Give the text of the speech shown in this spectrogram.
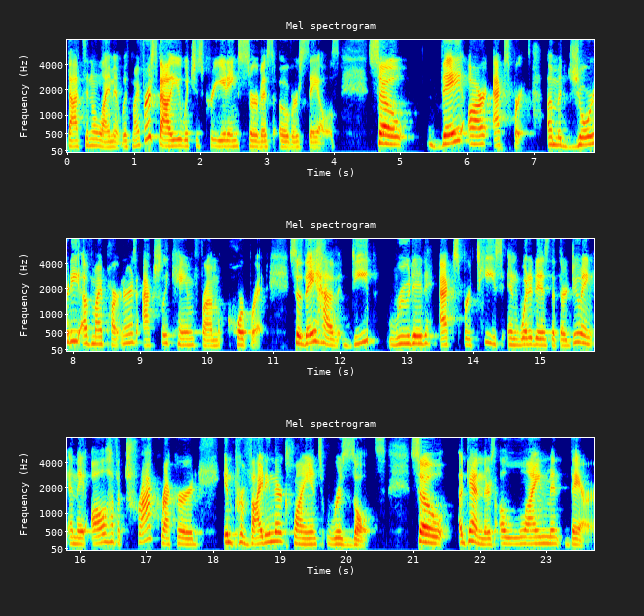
that's in alignment with my first value, which is creating service over sales. So, they are experts. A majority of my partners actually came from corporate. So they have deep rooted expertise in what it is that they're doing and they all have a track record in providing their clients results. So again, there's alignment there.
